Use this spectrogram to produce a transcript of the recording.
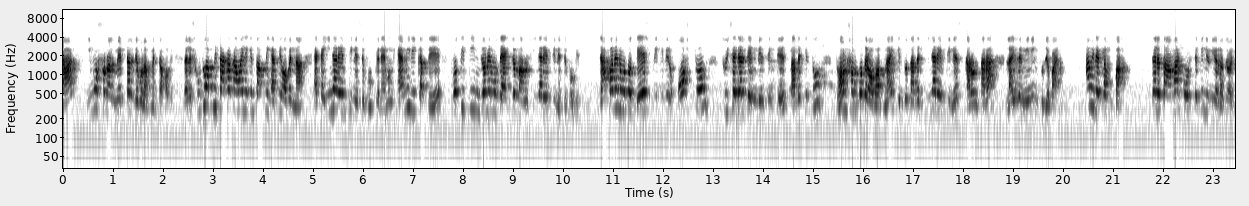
তার ইমোশনাল মেন্টাল ডেভেলপমেন্টটা হবে তাহলে শুধু আপনি টাকা কামাইলে কিন্তু আপনি হ্যাপি হবেন না। একটা ইনার এমটিনেসে ভুগবেন এবং আমেরিকাতে প্রতি তিন জনের মধ্যে একজন মানুষ ইনার এমটিনেসে ভোগে। জাপানের মতো দেশ, পৃথিবীর অষ্টম সুইসাইডাল টেন্ডেন্সির দেশ তাদের কিন্তু ধন সম্পদের অভাব নাই, কিন্তু তাদের ইনার এমটিনেস কারণ তারা লাইফের মিনিং খুঁজে পায় না। আমি দেখলাম, বাহ! তাহলে তো আমার কোর্সে বিলিয়নিয়াররা জয়েন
